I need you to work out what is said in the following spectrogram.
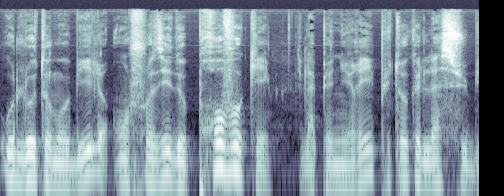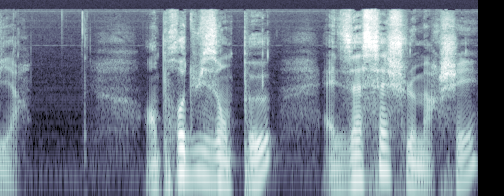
ou de l'automobile, ont choisi de provoquer la pénurie plutôt que de la subir. En produisant peu, elles assèchent le marché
